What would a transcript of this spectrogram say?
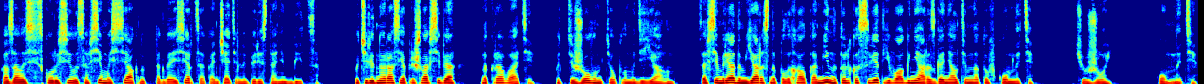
Казалось, скоро силы совсем иссякнут, тогда и сердце окончательно перестанет биться. В очередной раз я пришла в себя на кровати, под тяжелым теплым одеялом. Совсем рядом яростно полыхал камин, и только свет его огня разгонял темноту в комнате. Чужой комнате.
